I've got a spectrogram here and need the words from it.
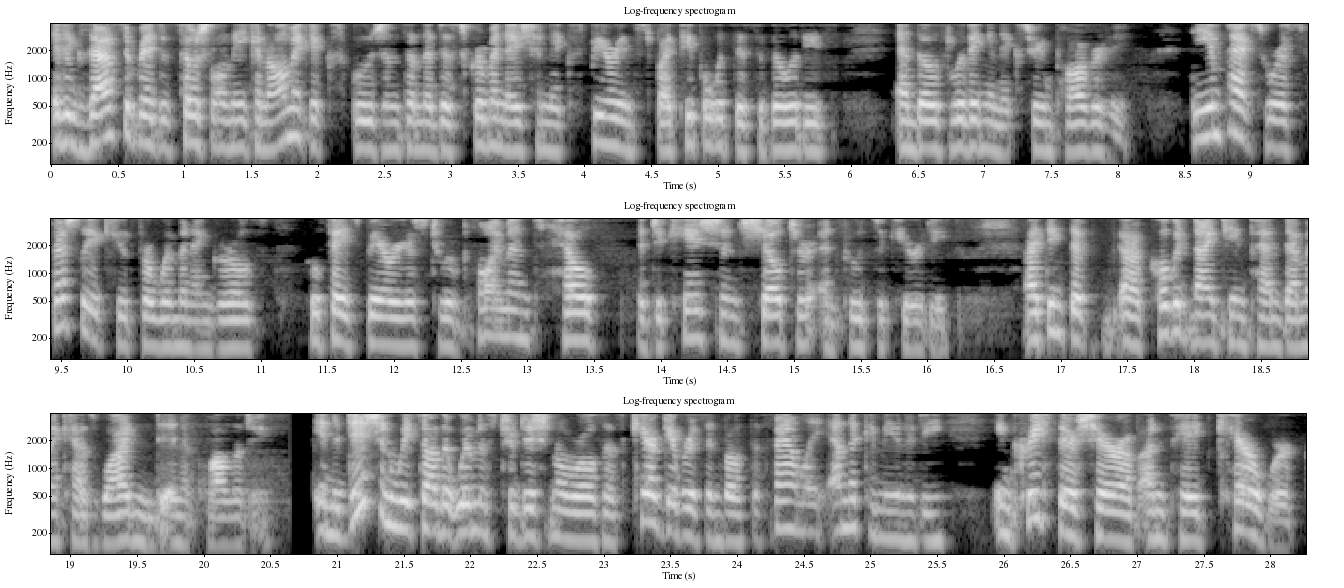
It exacerbated social and economic exclusions and the discrimination experienced by people with disabilities and those living in extreme poverty. The impacts were especially acute for women and girls who face barriers to employment, health, education, shelter, and food security. I think that uh, COVID-19 pandemic has widened inequality. In addition, we saw that women's traditional roles as caregivers in both the family and the community increased their share of unpaid care work.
